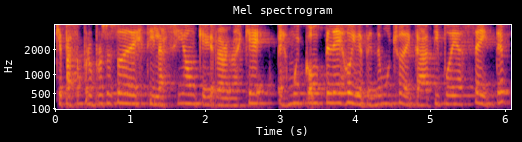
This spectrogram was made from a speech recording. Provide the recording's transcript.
que pasan por un proceso de destilación que la verdad es que es muy complejo y depende mucho de cada tipo de aceite,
